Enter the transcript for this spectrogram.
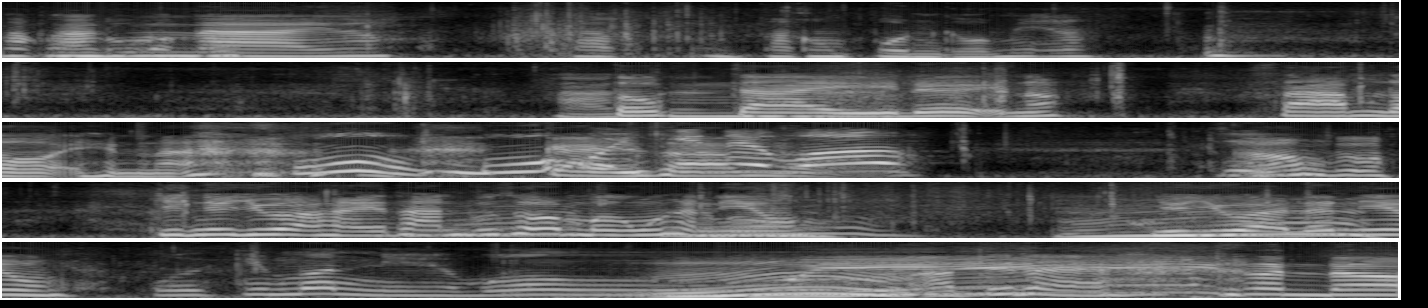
ผักปากดูมันได้เนาะผักผักของปนก็มีเนาะหาตกใจเด้อเนาะ300เห็นนะอู้อู้ไก่ไปกินซ้ำได้เบิ้งเอ้ากินยั่วๆให้ท่านผู้ชมเบิ่งมื้อหันนิวยั่วๆเด้อนิวไปกินมันนี่เบิ้งอืมอันที่ไหนคนดอ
